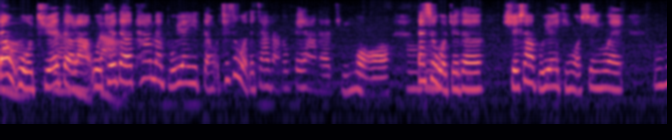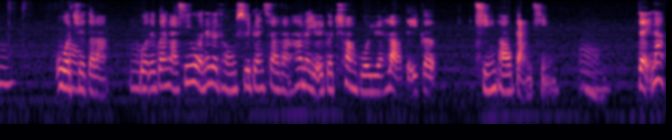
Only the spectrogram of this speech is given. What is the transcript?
但我觉得啦，我觉得他们不愿意等。其实我的家长都非常的挺我哦，但是我觉得学校不愿意挺我，是因为，嗯哼，我觉得啦，我的观察是因为我那个同事跟校长他们有一个创国元老的一个情跑感情。嗯，对，那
